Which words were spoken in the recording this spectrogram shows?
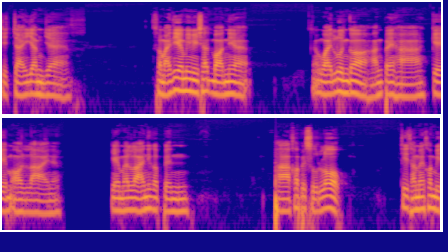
จิตใจย่ำแย่ สมัยที่ยังไม่มีแชทบอทเนี่ยวัยรุ่นก็หันไปหาเกมออนไลน์นะเกมออนไลน์นี่ก็เป็นพาเข้าไปสู่โลก ที่ทำให้เขามี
